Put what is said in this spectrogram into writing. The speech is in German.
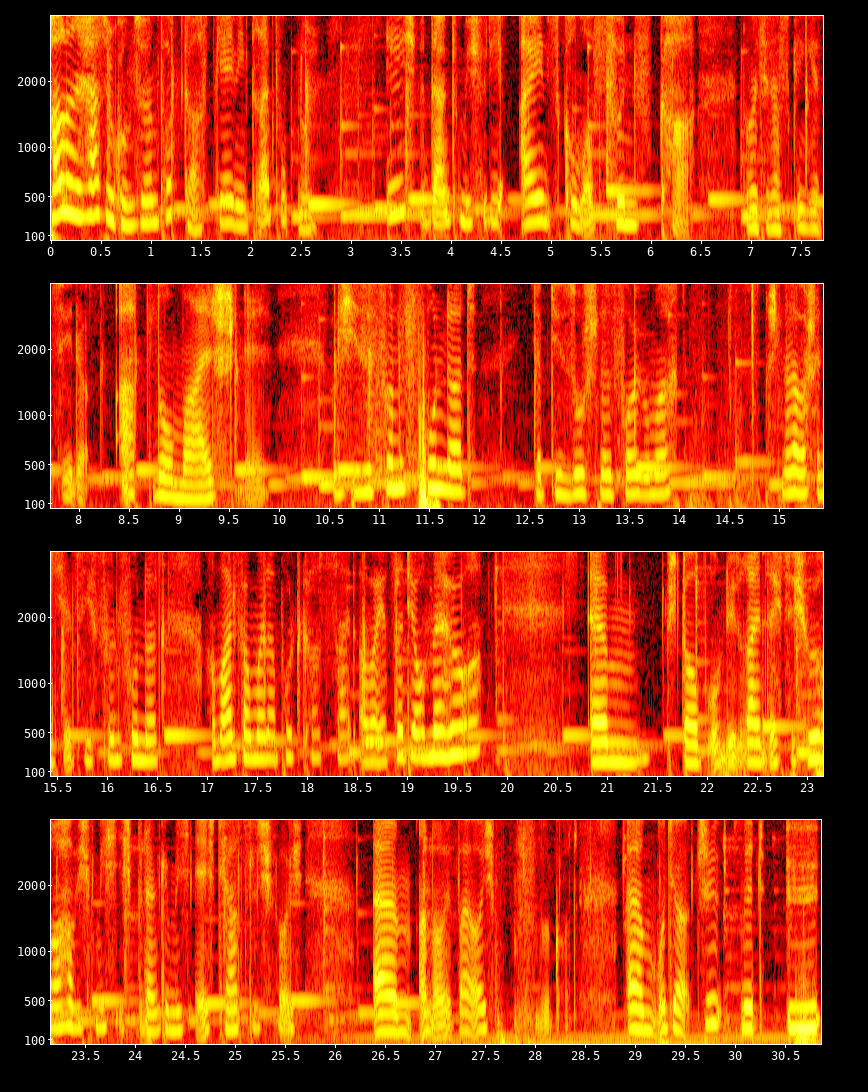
Hallo und herzlich willkommen zu einem Podcast Gaming 3.0. Ich bedanke mich für die 1,5k. Leute, das ging jetzt wieder abnormal schnell. Und ich diese 500, ihr habt die so schnell voll gemacht. Schneller wahrscheinlich als die 500 am Anfang meiner Podcast-Zeit. Aber jetzt seid ihr auch mehr Hörer. Ähm, ich glaube, um die 63 Hörer habe ich mich. Ich bedanke mich echt herzlich für euch. Ähm, an euch, bei euch. Oh Gott. Ähm, und ja, tschüss mit Ü.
